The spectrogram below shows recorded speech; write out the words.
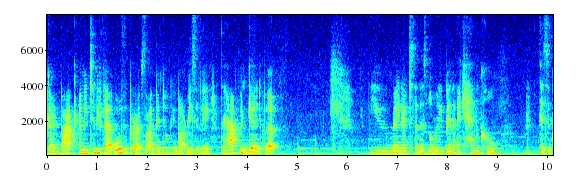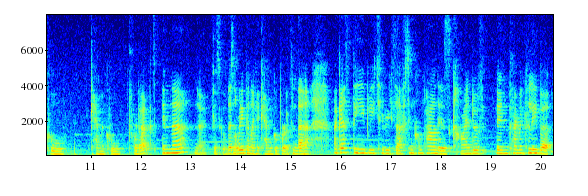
going back. I mean to be fair all of the products that I've been talking about recently they have been good but you may notice that there's not really been a chemical physical chemical product in there. No physical. There's not really been like a chemical product in there. I guess the U Beauty resurfacing compound is kind of been chemically but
